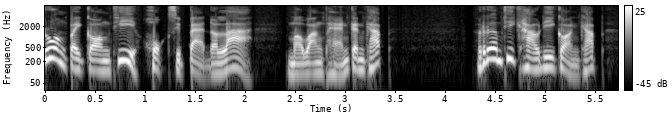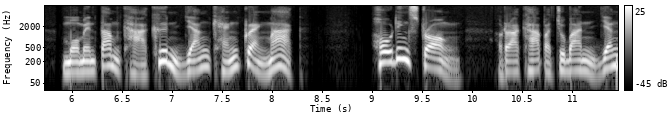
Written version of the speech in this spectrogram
ร่วงไปกองที่ 68 ดอลลาร์ มาวางแผนกันครับ เริ่มที่ข่าวดีก่อนครับ โมเมนตัมขาขึ้นยังแข็งแกร่งมาก Holding Strong ราคาปัจจุบันยัง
